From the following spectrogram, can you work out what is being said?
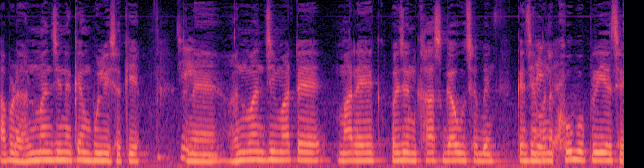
આપણે હનુમાનજીને કેમ ભૂલી શકીએ? અને હનુમાનજી માટે મારે એક ભજન ખાસ ગાવું છે બેન કે જે મને ખૂબ પ્રિય છે.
